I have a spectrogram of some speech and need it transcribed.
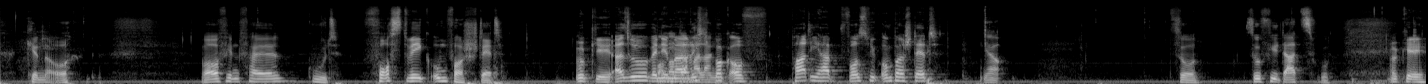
Genau. War auf jeden Fall gut. Forstweg Umverstedt. Okay, also, wenn ihr Ballert mal mal richtig lang. Bock auf Party habt, Forstweg Umperstedt. Ja. So, so viel dazu. Okay.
